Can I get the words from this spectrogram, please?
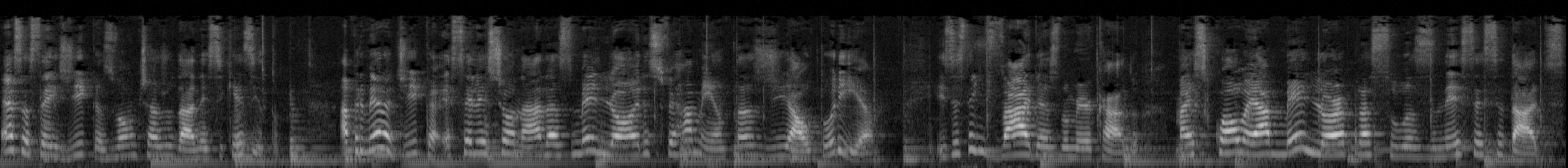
Essas seis dicas vão te ajudar nesse quesito. A primeira dica é selecionar as melhores ferramentas de autoria. Existem várias no mercado, mas qual é a melhor para suas necessidades?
